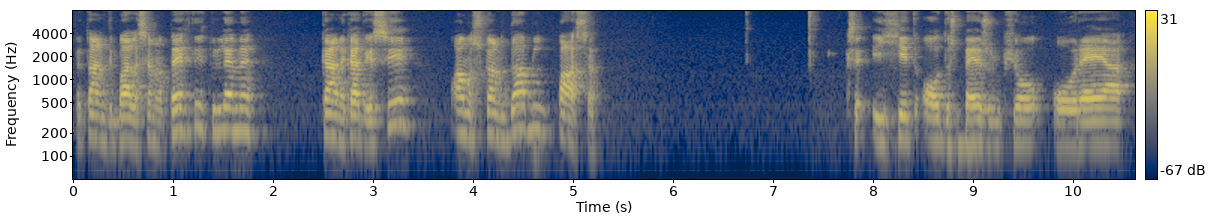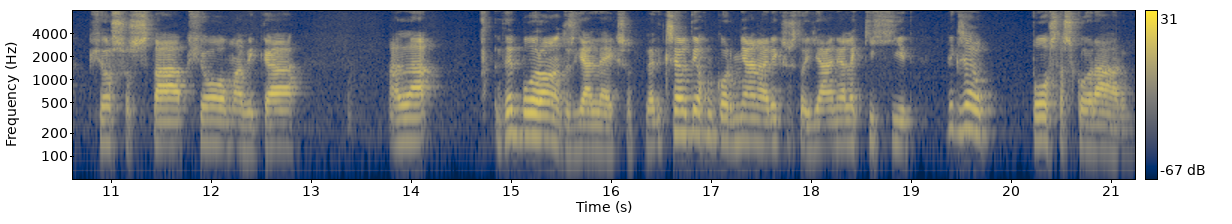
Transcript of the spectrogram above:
πετάνε την μπάλα σε ένα παίχτη, του λένε κάνε κάτι εσύ, άμα σου κάνουν double, πάσα. Ξε, οι hit όντως παίζουν πιο ωραία, πιο σωστά, πιο ομαδικά, αλλά δεν μπορώ να τους διαλέξω. Δηλαδή ξέρω ότι έχουν κορμιά να ρίξουν στο Γιάννη, αλλά και οι hit δεν ξέρω πώς θα σκοράρουν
